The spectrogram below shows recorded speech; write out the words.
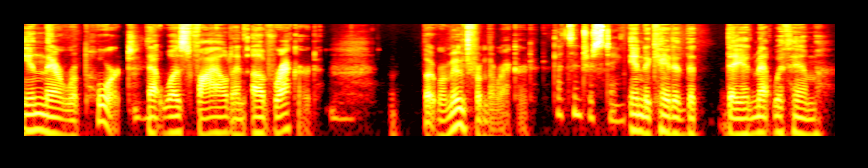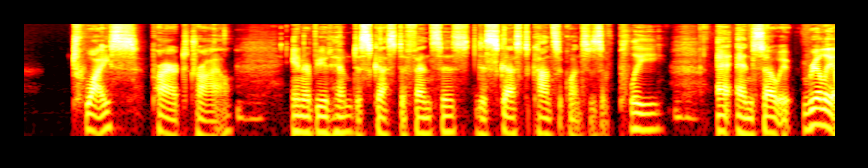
in their report mm-hmm. that was filed and of record, mm-hmm. but removed from the record, That's interesting. indicated that they had met with him twice prior to trial, interviewed him, discussed defenses, discussed consequences of plea. A- and so it really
